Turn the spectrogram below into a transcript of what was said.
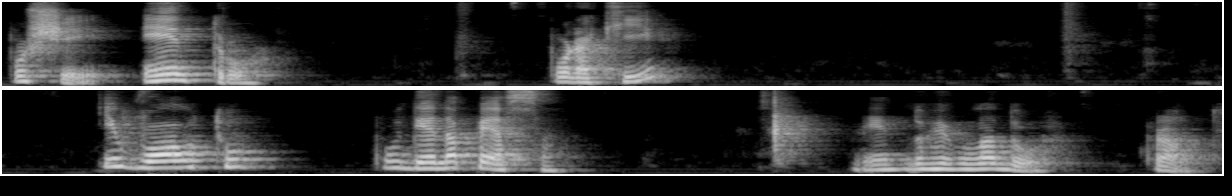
Puxei. Entro por aqui. E volto por dentro da peça. Dentro do regulador. Pronto.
